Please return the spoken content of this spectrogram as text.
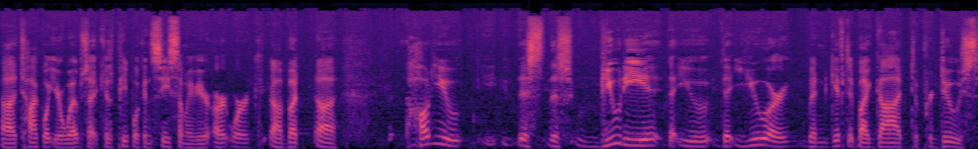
uh, talk about your website because people can see some of your artwork. Uh, but uh, how do you this this beauty that you that you are been gifted by God to produce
